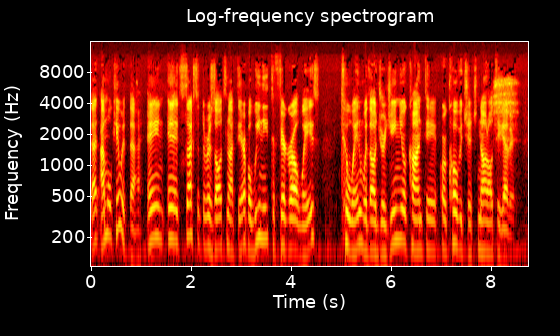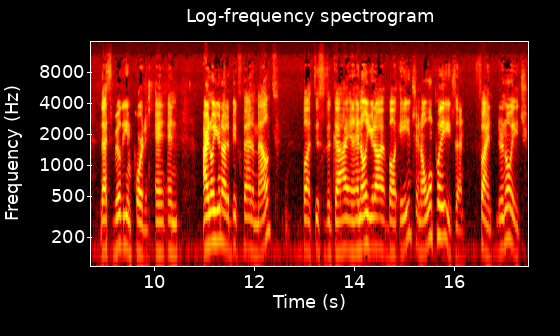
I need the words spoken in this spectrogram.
that I'm okay with that. And, and it sucks that the result's not there, but we need to figure out ways to win without Jorginho, Kanté, or Kovacic not all together. That's really important. And and I know you're not a big fan of Mount, but this is a guy, and I know you're not about age, and I won't put age then. Fine, there's no age.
